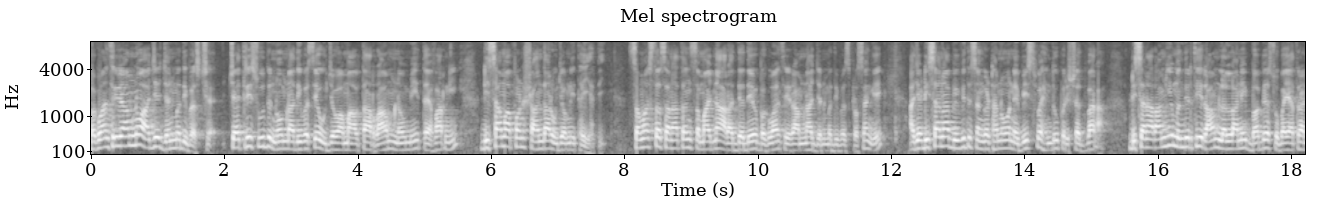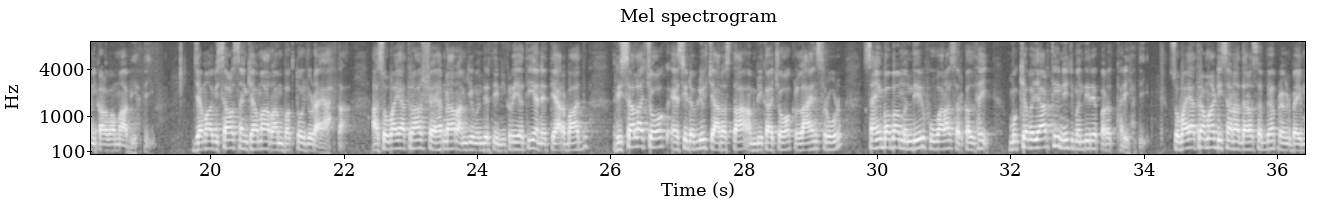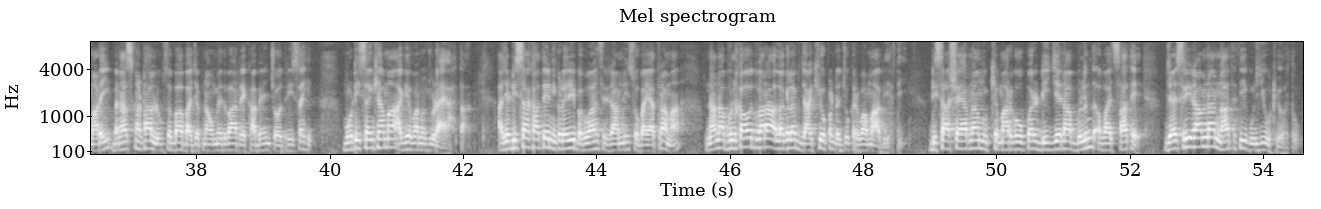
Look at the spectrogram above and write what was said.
ભગવાન શ્રીરામનો આજે જન્મદિવસ છે. ચૈત્રી સુદ નોમના દિવસે ઉજવવામાં આવતા રામનવમી તહેવારની ડીસામાં પણ શાનદાર ઉજવણી થઈ હતી. સમસ્ત સનાતન સમાજના આરાધ્ય દેવ ભગવાન શ્રીરામના જન્મદિવસ પ્રસંગે આજે ડીસાના વિવિધ સંગઠનો અને વિશ્વ હિન્દુ પરિષદ દ્વારા ડીસાના રામજી મંદિરથી રામલલ્લાની ભવ્ય શોભાયાત્રા નીકાળવામાં આવી હતી. જેમાં વિશાળ સંખ્યામાં રામ ભક્તો જોડાયા હતા. આ શોભાયાત્રા શહેરના રામજી મંદિરથી નીકળી હતી અને ત્યારબાદ રિસાલા ચોક એસીડબલ્યુ ચાર રસ્તા, અંબિકા ચોક, લાયન્સ રોડ, સાંઈબાબા મંદિર, ફુવારા સર્કલ થઈ મુખ્ય બજારથી નિજ મંદિરે પરત ફરી હતી. શોભાયાત્રામાં ડીસાના ધારાસભ્ય પ્રવીણભાઈ માળી, બનાસકાંઠા લોકસભા ભાજપના ઉમેદવાર રેખાબેન ચૌધરી સહિત મોટી સંખ્યામાં આગેવાનો જોડાયા હતા. આજે ડીસા ખાતે નીકળેલી ભગવાન શ્રીરામની શોભાયાત્રામાં નાના ભૂલકાઓ દ્વારા અલગ અલગ ઝાંખીઓ પણ રજૂ કરવામાં આવી હતી. ડીસા શહેરના મુખ્ય માર્ગો ઉપર ડીજેના બુલંદ અવાજ સાથે જય શ્રીરામના નાદથી ગુંજી ઉઠ્યું હતું.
